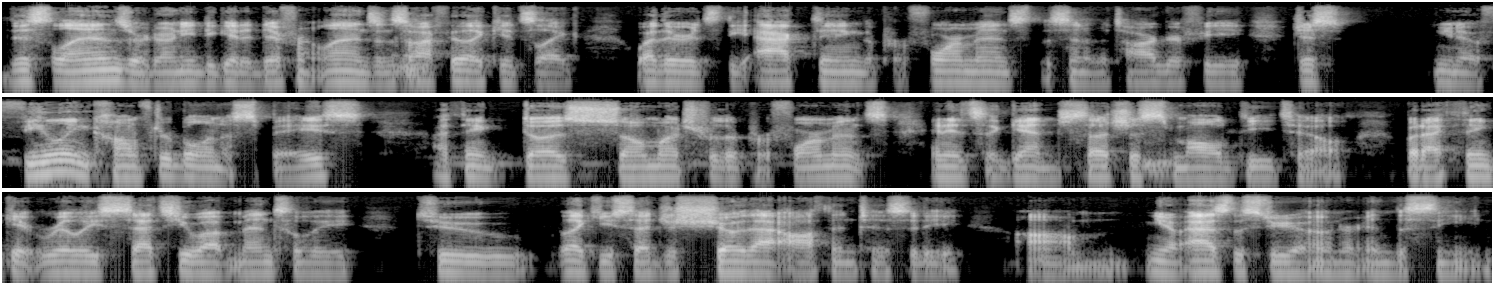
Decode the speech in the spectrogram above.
this lens or do i need to get a different lens and so i feel like it's like whether it's the acting the performance the cinematography just you know, feeling comfortable in a space, I think does so much for the performance. And it's again such a small detail, but I think it really sets you up mentally to, like you said, just show that authenticity um, you know, as the studio owner in the scene.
